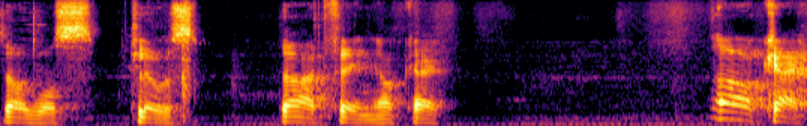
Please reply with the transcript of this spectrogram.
That was close. That thing, okay. Okay.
